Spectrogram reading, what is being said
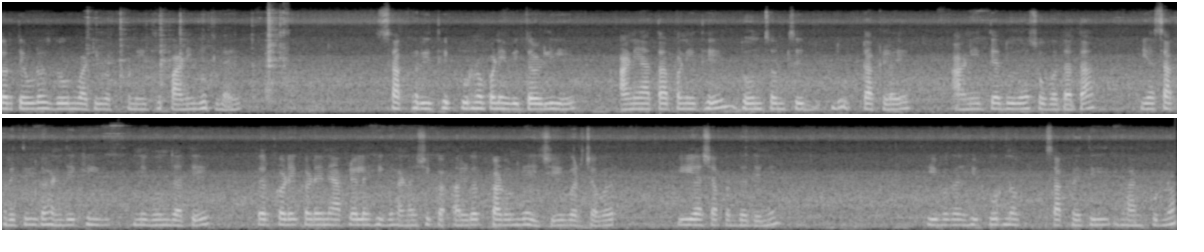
तर तेवढंच दोन वाटी आपण इथे पाणी घेतलं आहे. साखर इथे पूर्णपणे वितळली आहे आणि आता आपण इथे दोन चमचे दूध टाकलं आहे आणि त्या दुधासोबत आता या साखरेतील घाण देखील निघून जाते. तर कडेकडेने आपल्याला ही घाण अशी का अलगद काढून घ्यायची वरच्यावर ही अशा पद्धतीने. ही बघा ही पूर्ण साखरेतील घाण पूर्ण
